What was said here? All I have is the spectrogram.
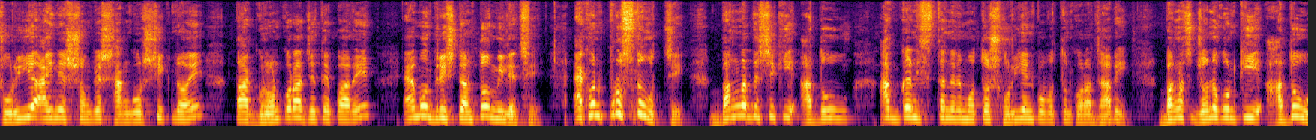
সরিয়া আইনের সঙ্গে সাংঘর্ষিক নয়, তা গ্রহণ করা যেতে পারে, এমন দৃষ্টান্ত মিলেছে। এখন প্রশ্ন হচ্ছে, বাংলাদেশে কি আদৌ আফগানিস্তানের মতো সরিয়া প্রবর্তন করা যাবে? বাংলাদেশের জনগণ কি আদৌ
